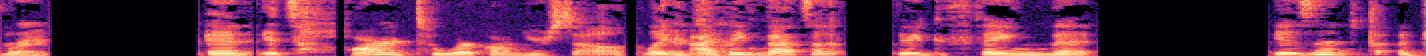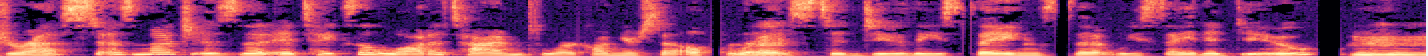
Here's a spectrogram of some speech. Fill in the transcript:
right. and it's hard to work on yourself like i think that's a big thing that isn't addressed as much is that it takes a lot of time to work on yourself Right. because to do these things that we say to do hmm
